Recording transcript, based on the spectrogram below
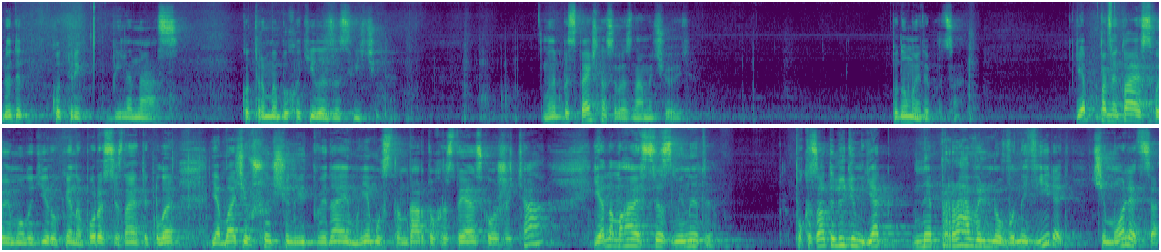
Люди, котрі біля нас, котрим ми би хотіли засвідчити, вони безпечно себе з нами чують. Подумайте про це. Я пам'ятаю свої молоді роки на порості, знаєте, коли я бачив щось, що не відповідає моєму стандарту християнського життя, я намагаюся це змінити. Показати людям, як неправильно вони вірять чи моляться.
